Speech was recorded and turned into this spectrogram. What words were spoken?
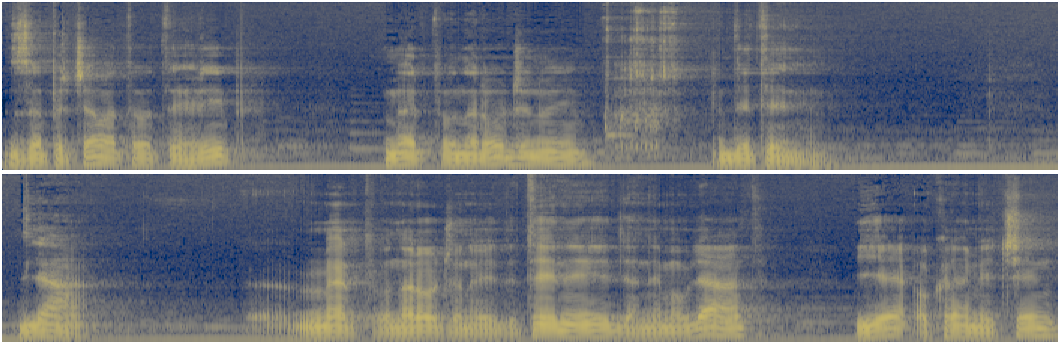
запечатувати гріб мертвонародженої дитини? Для е, мертвонародженої дитини, для немовлят є окремий чин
